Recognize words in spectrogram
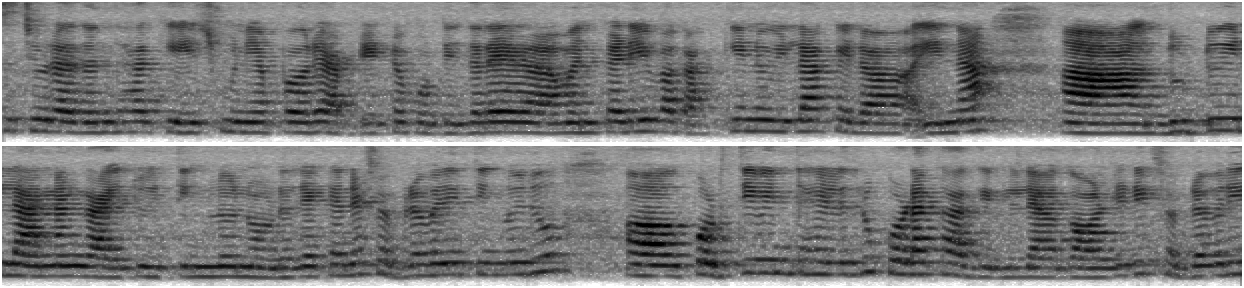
ಸಚಿವರಾದಂತಹ ಕೆ ಎಚ್ ಮುನಿಯಪ್ಪ ಅವರೇ ಅಪ್ಡೇಟ್ನ ಕೊಟ್ಟಿದ್ದಾರೆ. ಒಂದು ಕಡೆ ಇವಾಗ ಅಕ್ಕಿನೂ ಇಲ್ಲ, ಕೆಲ ಇನ್ನು ದುಡ್ಡು ಇಲ್ಲ ಅನ್ನಂಗೆ ಈ ತಿಂಗಳು ನೋಡಿದ್ರೆ. ಯಾಕಂದರೆ ಫೆಬ್ರವರಿ ತಿಂಗಳದು ಕೊಡ್ತೀವಿ ಅಂತ ಹೇಳಿದ್ರು ಕೊಡೋಕ್ಕಾಗಿರಲಿಲ್ಲ ಆಗ ಆಲ್ರೆಡಿ ಫೆಬ್ರವರಿ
